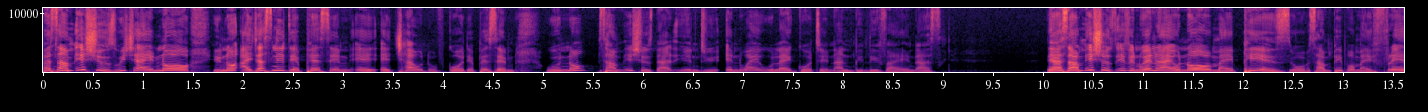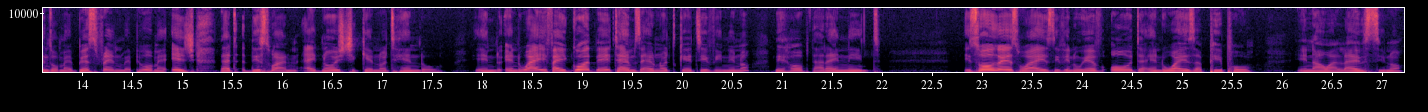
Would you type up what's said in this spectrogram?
But some issues which I know, you know, I just need a person, a, a child of God, a person who know some issues that and, and why will I go to an unbeliever and ask? There are some issues, even when I know my peers or some people, my friends or my best friend, my people my age, that this one I know she cannot handle. And and why if I go there times I will not get even, you know, the help that I need it's always wise even we have older and wiser people in our lives, you know.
